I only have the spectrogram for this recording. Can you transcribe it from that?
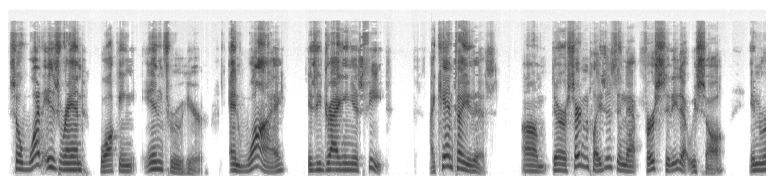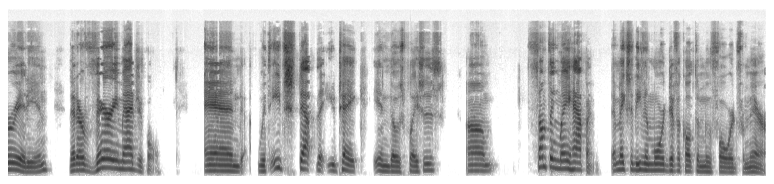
So, what is Rand walking in through here, and why is he dragging his feet? I can tell you this: um, there are certain places in that first city that we saw in Rhuidean that are very magical. And with each step that you take in those places, um, something may happen that makes it even more difficult to move forward from there.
